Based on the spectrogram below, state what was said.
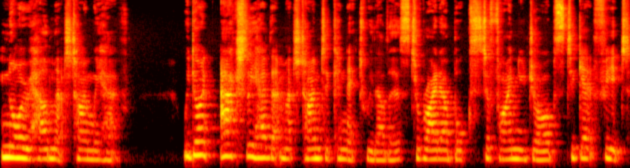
know how much time we have. We don't actually have that much time to connect with others, to write our books, to find new jobs, to get fit,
